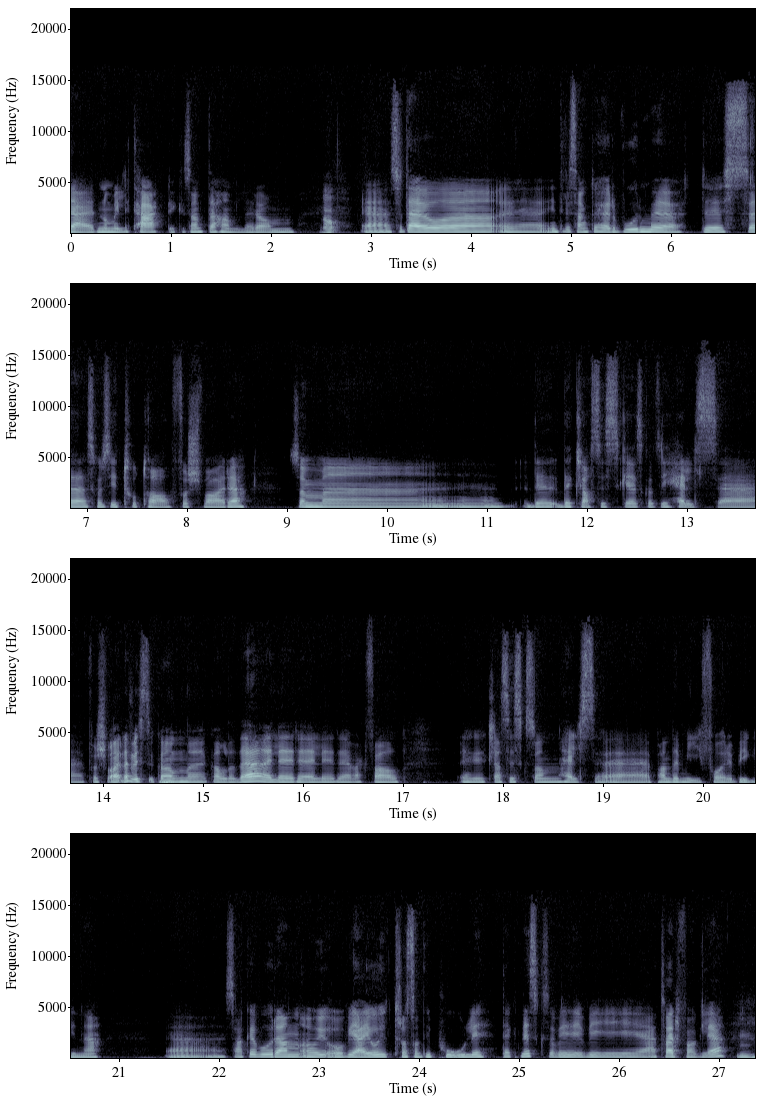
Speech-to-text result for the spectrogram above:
Det er noe militært, ikke sant? Det handler om ja. eh, Så det er jo eh, interessant å høre hvor møtes eh, skal vi si, totalforsvaret som eh, det, det, klassiske skal vi si, helseforsvaret, hvis du kan kalle det det, eller, eller i hvert fall klassisk sånn helsepandemiforebyggende eh, saker. Hvordan, og, og, vi er jo tross alt i politeknisk, så vi, vi er tverrfaglige. Mm.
